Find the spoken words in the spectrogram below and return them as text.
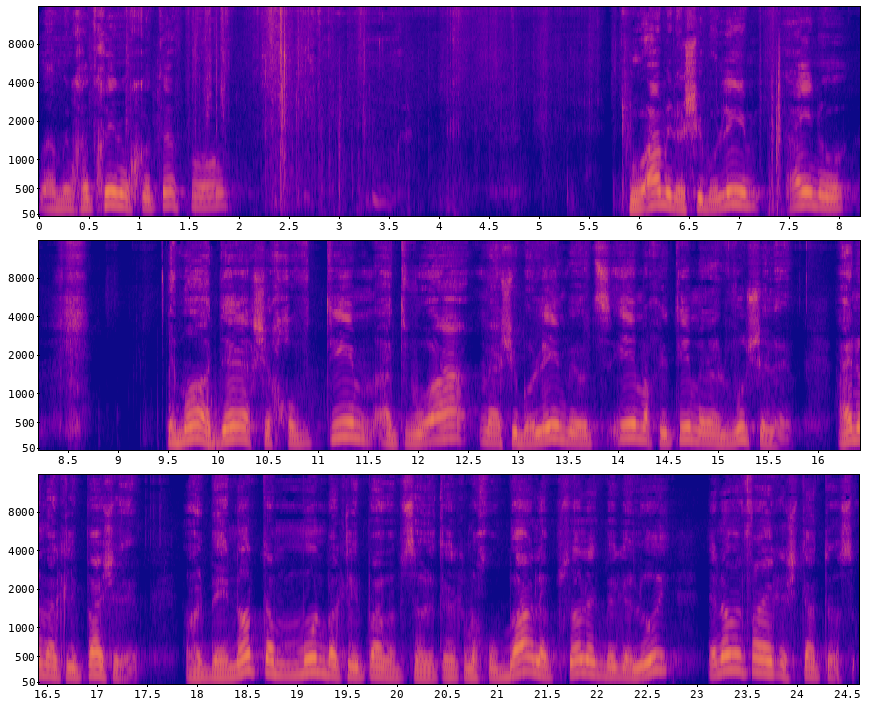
מלכתחילה הוא כותב פה תבואה מן השיבולים, היינו כמו הדרך שחובטים התבואה מהשיבולים ויוצאים החיטים מן הלבוש שלהם, היינו מהקליפה שלהם. אבל בעינו טמון בקליפה בפסולת, רק מחובר לפסולת בגלוי, אינו מפרק לשיטת תוספות.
